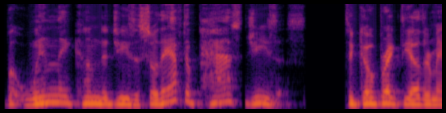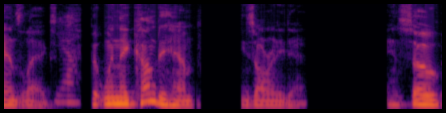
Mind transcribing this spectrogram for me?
But when they come to Jesus, so they have to pass Jesus to go break the other man's legs. yeah. But when they come to him, he's already dead. And so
